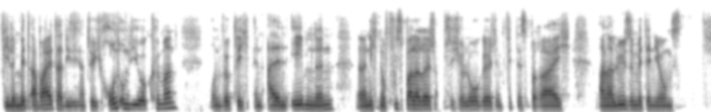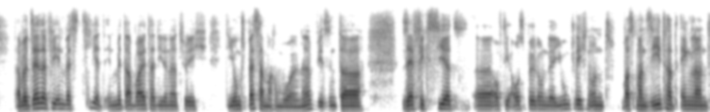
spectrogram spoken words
viele Mitarbeiter, die sich natürlich rund um die Uhr kümmern und wirklich in allen Ebenen, äh, nicht nur fußballerisch, psychologisch, im Fitnessbereich, Analyse mit den Jungs, da wird sehr, sehr viel investiert in Mitarbeiter, die dann natürlich die Jungs besser machen wollen. Ne? Wir sind da sehr fixiert äh, auf die Ausbildung der Jugendlichen und was man sieht, hat England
